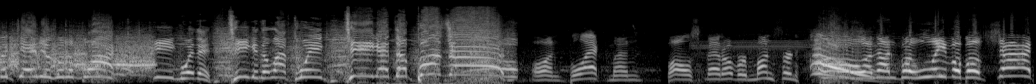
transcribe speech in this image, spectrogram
McDaniels with a block. Teague with it. Teague in the left wing. Teague at the buzzer. On Blackman. Ball's fed over Munford. Oh, oh an unbelievable shot.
